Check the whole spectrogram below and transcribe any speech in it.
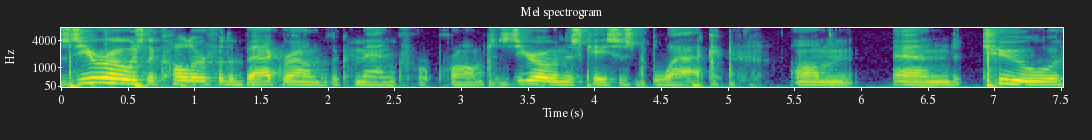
Zero is the color for the background of the command prompt. Zero in this case is black. Um, and two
